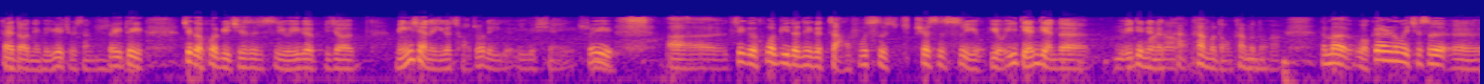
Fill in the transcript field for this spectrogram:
带到那个月球上去，所以对这个货币其实是有一个比较明显的一个炒作的一个一个嫌疑，所以呃这个货币的那个涨幅是确实是有有一点点的有一点点的看看不懂看不懂啊。那么我个人认为，其实呃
